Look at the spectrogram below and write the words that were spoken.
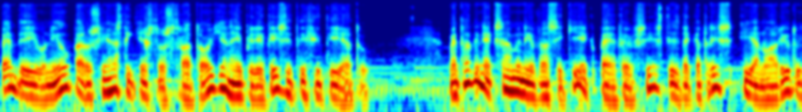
25 Ιουνίου παρουσιάστηκε στο στρατό για να υπηρετήσει τη θητεία του. Μετά την εξάμενη βασική εκπαίδευση στις 13 Ιανουαρίου του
